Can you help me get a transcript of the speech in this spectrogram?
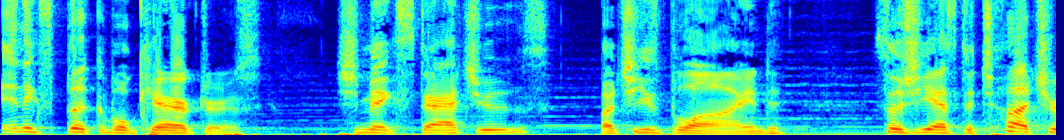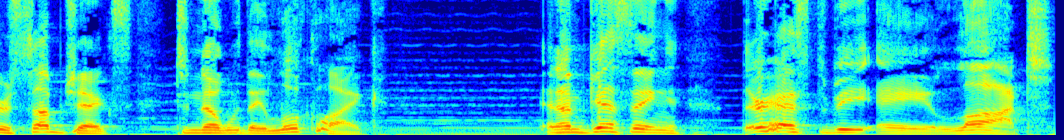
inexplicable characters. She makes statues, but she's blind, so she has to touch her subjects to know what they look like. And I'm guessing there has to be a lot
